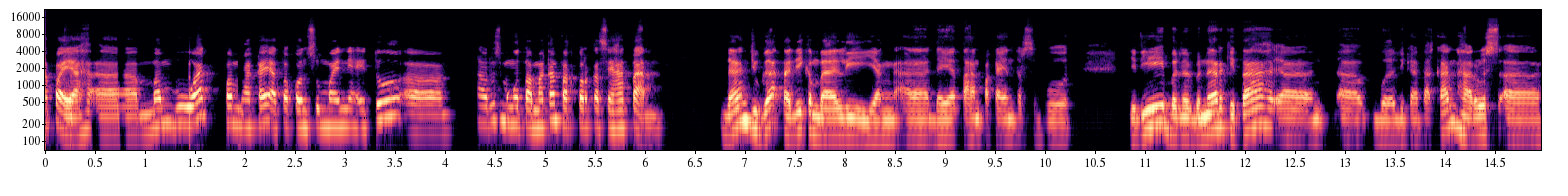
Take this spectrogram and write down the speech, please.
apa ya uh, membuat pemakai atau konsumennya itu uh, harus mengutamakan faktor kesehatan dan juga tadi kembali yang uh, daya tahan pakaian tersebut. Jadi benar-benar kita uh, uh, boleh dikatakan harus uh,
